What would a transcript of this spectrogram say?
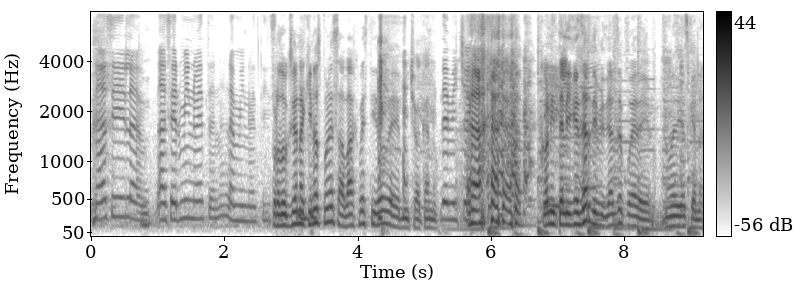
No, sí, la, hacer minuete, ¿no? La minuetiza. Producción, aquí nos pones a Bach vestido de michoacano. De Michoacán. Con inteligencia artificial se puede, no me digas que no.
